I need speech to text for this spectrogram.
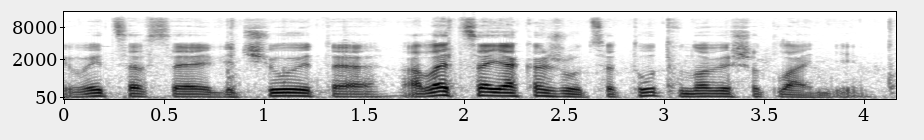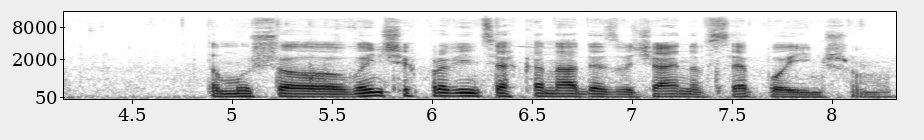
І ви це все відчуєте. Але це я кажу, це тут, в Новій Шотландії. Тому що в інших провінціях Канади, звичайно, все по-іншому.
